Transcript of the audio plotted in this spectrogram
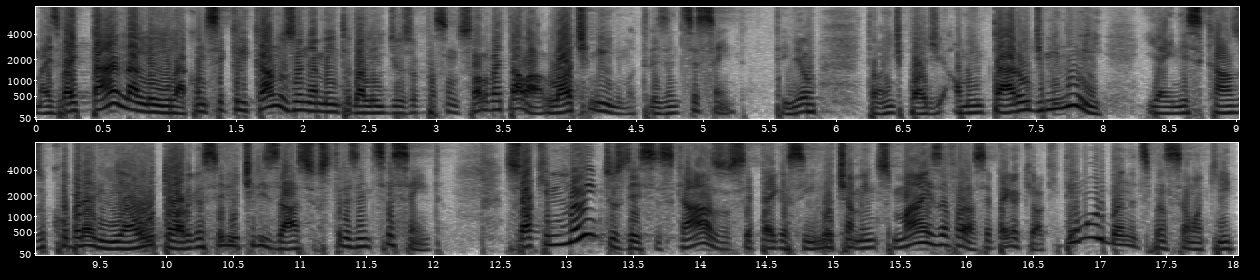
Mas vai estar tá na lei lá, quando você clicar no zoneamento da lei de uso e ocupação do solo, vai estar lá, lote mínimo, 360. Entendeu? Então a gente pode aumentar ou diminuir. E aí, nesse caso, cobraria a outorga se ele utilizasse os 360. Só que muitos desses casos, você pega assim, loteamentos mais afastados. Você pega aqui, ó, aqui tem uma urbana de expansão aqui.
